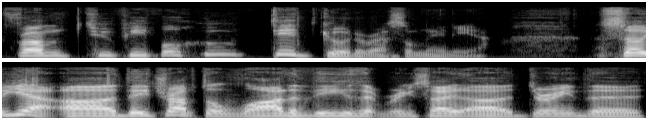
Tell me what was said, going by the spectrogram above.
from two people who did go to WrestleMania. So yeah, uh, they dropped a lot of these at ringside uh, during the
